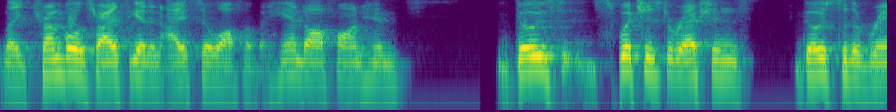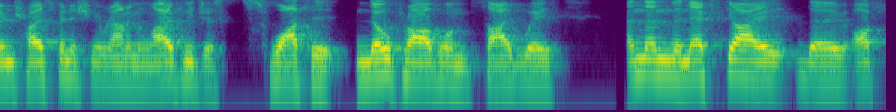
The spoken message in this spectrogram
Like Trimble tries to get an ISO off of a handoff on him goes, switches directions, goes to the rim, tries finishing around him, and Lively just swats it, no problem, sideways. And then the next guy, the off,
